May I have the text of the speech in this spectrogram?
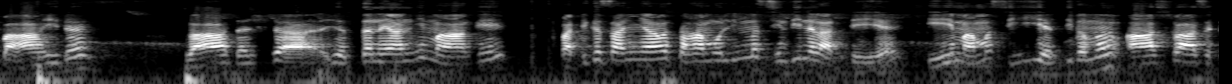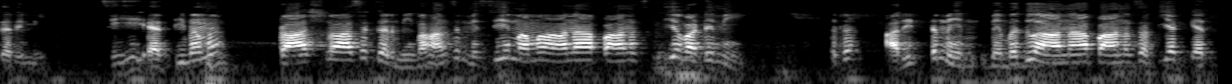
බාහිර ද්වාදශ යතනයන්හි මාගේ පටික සංඥාව සහ මුලින්ම සිඳින ලද්දේය. ඒ මම සිහි ඇතිවම ආශ්වාස කරමි. සිහි ඇතිවම ප්‍රාශ්වාස කරමි. වහන්සේ මෙසේ මම ආනාපාන සතිය වඩමි. අරිට මෙබඳු ආනාපාන සතියක් ඇත.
